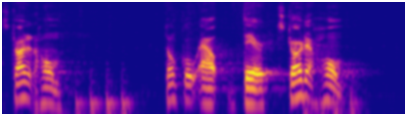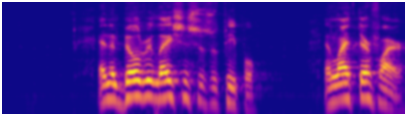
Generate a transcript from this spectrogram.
Start at home. Don't go out there. Start at home. And then build relationships with people and light their fire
